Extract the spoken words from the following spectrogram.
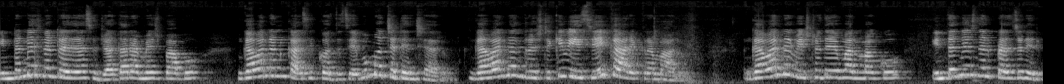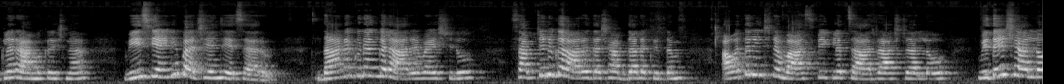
international treasurer Sujatha Ramesh Babu గవర్నర్ను కలిసి కొద్దిసేపు ముచ్చటించారు. గవర్నర్ దృష్టికి వీసీఐ కార్యక్రమాలు. గవర్నర్ విష్ణుదేవ్ వర్మకు ఇంటర్నేషనల్ ప్రెసిడెంట్ ఇరుకుల రామకృష్ణ వీసీఐని పరిచయం చేశారు. దానగుణం గల ఆర్యవైశ్యులు సభ్యులుగా ఆరు దశాబ్దాల క్రితం అవతరించిన వాస్వి క్లబ్స్ ఆరు రాష్ట్రాల్లో విదేశాల్లో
